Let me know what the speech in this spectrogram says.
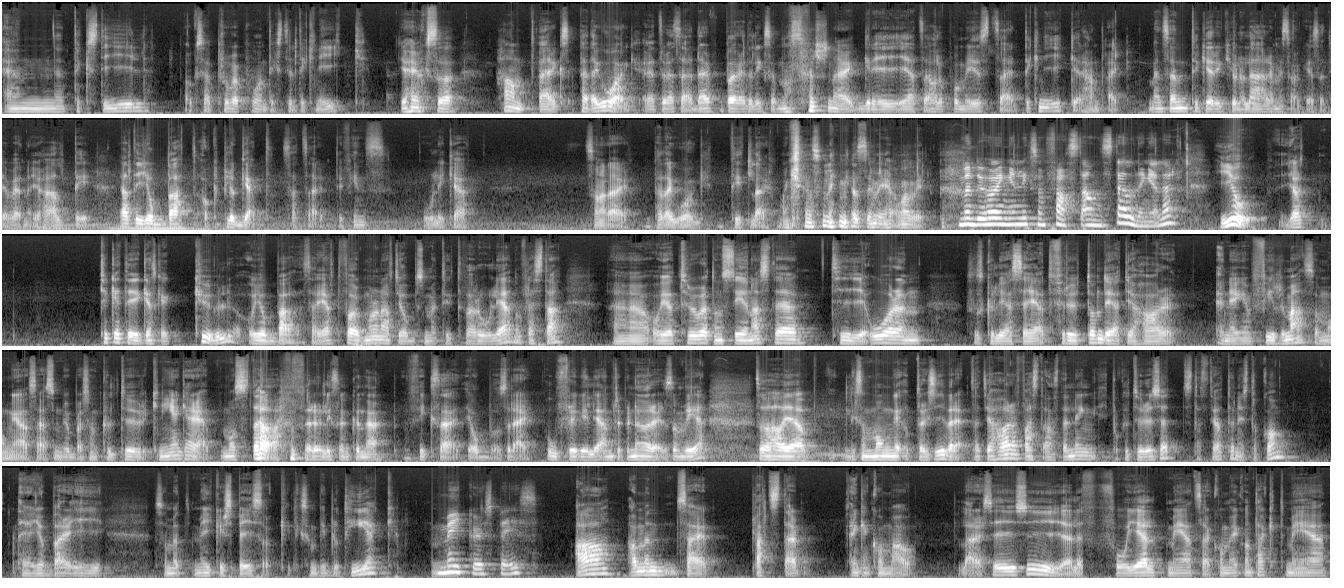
en textil och så här, provar på en textilteknik. Jag är också hantverkspedagog. Jag tror att så här, där började liksom någon sorts sån här grej i att jag håller på med just så här, tekniker, hantverk. Men sen tycker jag det är kul att lära mig saker så att jag vet inte, jag har alltid, jag har alltid jobbat och pluggat. Så att så här, det finns olika sådana där pedagogtitlar man kan slänga sig med om man vill. Men du har ingen liksom fast anställning eller? Jo, jag tycker att det är ganska kul att jobba. Så här, jag har haft förmånen att ha haft jobb som jag tyckte var roliga, de flesta. Uh, och jag tror att de senaste tio åren så skulle jag säga att förutom det att jag har en egen firma som många så här, som jobbar som kulturknegare måste ha för att liksom kunna fixa jobb och sådär. Ofrivilliga entreprenörer som vi är. Så har jag liksom många uppdragsgivare. Så att jag har en fast anställning på Kulturhuset, Stadsteatern i Stockholm. Där jag jobbar i, som ett makerspace och liksom bibliotek. Makerspace? Ja, ja men så här, plats där en kan komma och lära sig sy eller få hjälp med att så här, komma i kontakt med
